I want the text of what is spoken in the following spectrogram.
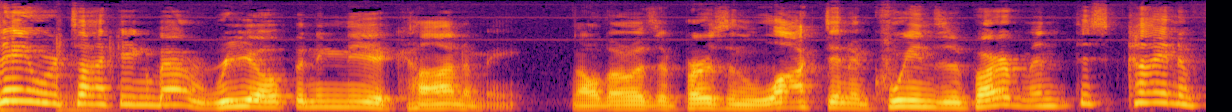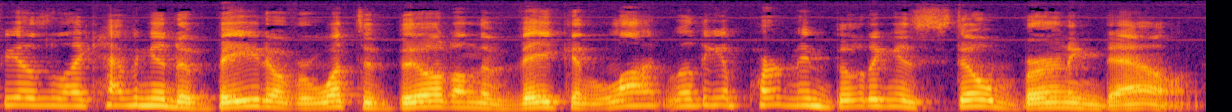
Today we're talking about reopening the economy. Although as a person locked in a Queens apartment, this kind of feels like having a debate over what to build on the vacant lot while the apartment building is still burning down.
